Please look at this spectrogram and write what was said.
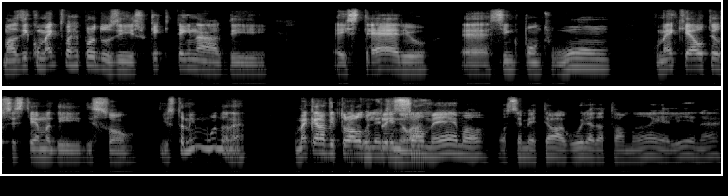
mas e como é que tu vai reproduzir isso? O que que tem na de é estéreo, é 5.1, como é que é o teu sistema de, de som? Isso também muda, né? Como é que era a vitrola do Agulha de Plínio som lá? mesmo, você meteu a agulha da tua mãe ali, né?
